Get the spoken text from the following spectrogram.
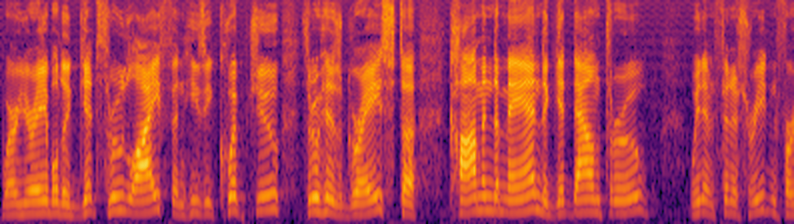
where you're able to get through life and He's equipped you through His grace to common demand to get down through. We didn't finish reading 1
